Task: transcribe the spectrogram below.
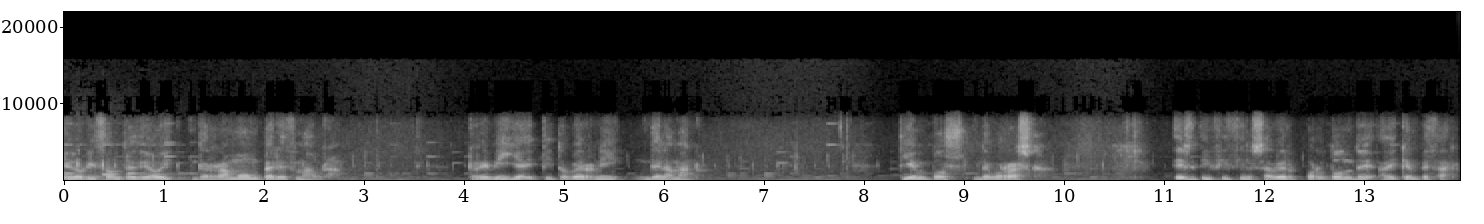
El horizonte de hoy de Ramón Pérez Maura. Revilla y Tito Berni de la mano. Tiempos de borrasca. Es difícil saber por dónde hay que empezar.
